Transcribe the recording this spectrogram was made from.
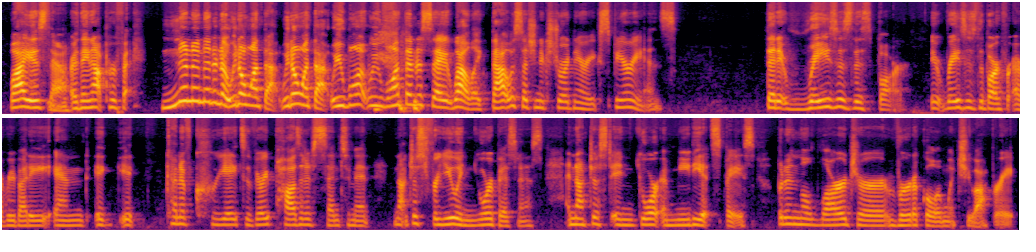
Why is that? Yeah. Are they not perfect? No, no, no, no, no. We don't want that. We don't want that. We want we want them to say, wow, like that was such an extraordinary experience that it raises this bar. It raises the bar for everybody and it it kind of creates a very positive sentiment, not just for you and your business and not just in your immediate space, but in the larger vertical in which you operate.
